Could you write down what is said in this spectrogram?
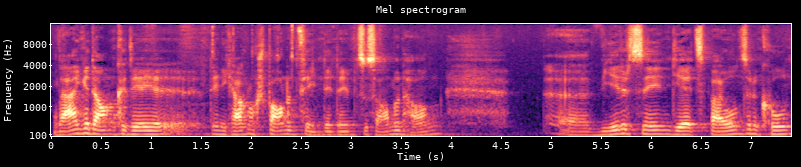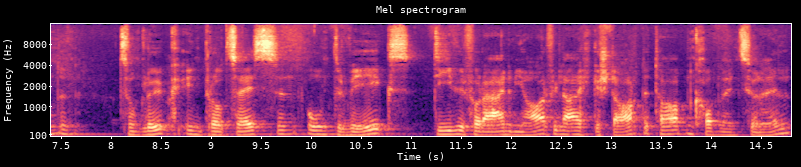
Und ein Gedanke, den ich auch noch spannend finde in dem Zusammenhang, äh, wir sind jetzt bei unseren Kunden zum Glück in Prozessen unterwegs, die wir vor einem Jahr vielleicht gestartet haben, konventionell,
